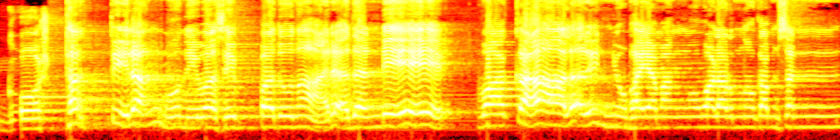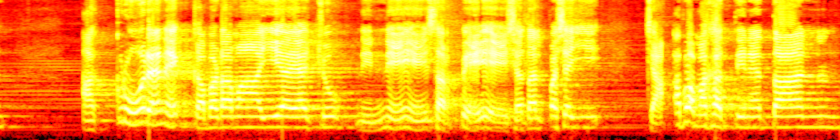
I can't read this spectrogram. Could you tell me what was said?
ഗോഷ്ഠത്തിലങ്ങു നിവസിപ്പതു നാരദന്റെ വാക്കാലറിഞ്ഞു ഭയമങ്ങു വളർന്നു കംസൻ. അക്രൂരനെ കപടമായി അയച്ചു. നിന്നെ സർപ്പേശ തൽപശയി ചാപമഖത്തിനെത്താൻ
